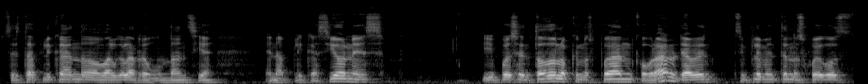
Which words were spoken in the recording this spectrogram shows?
se está aplicando, valga la redundancia, en aplicaciones y pues en todo lo que nos puedan cobrar. Ya ven, simplemente en los juegos,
